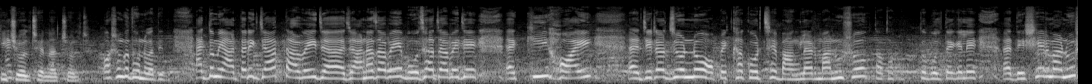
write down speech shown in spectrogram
কি চলছে না চলছে? অসংখ্য ধন্যবাদ দিদি। একদমই আট তারিখ যাক তবেই জানা যাবে বোঝা যাবে যে কি হয় যেটার জন্য অপেক্ষা করছে বাংলার মানুষও তথাকথিত বলতে গেলে দেশের মানুষ।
